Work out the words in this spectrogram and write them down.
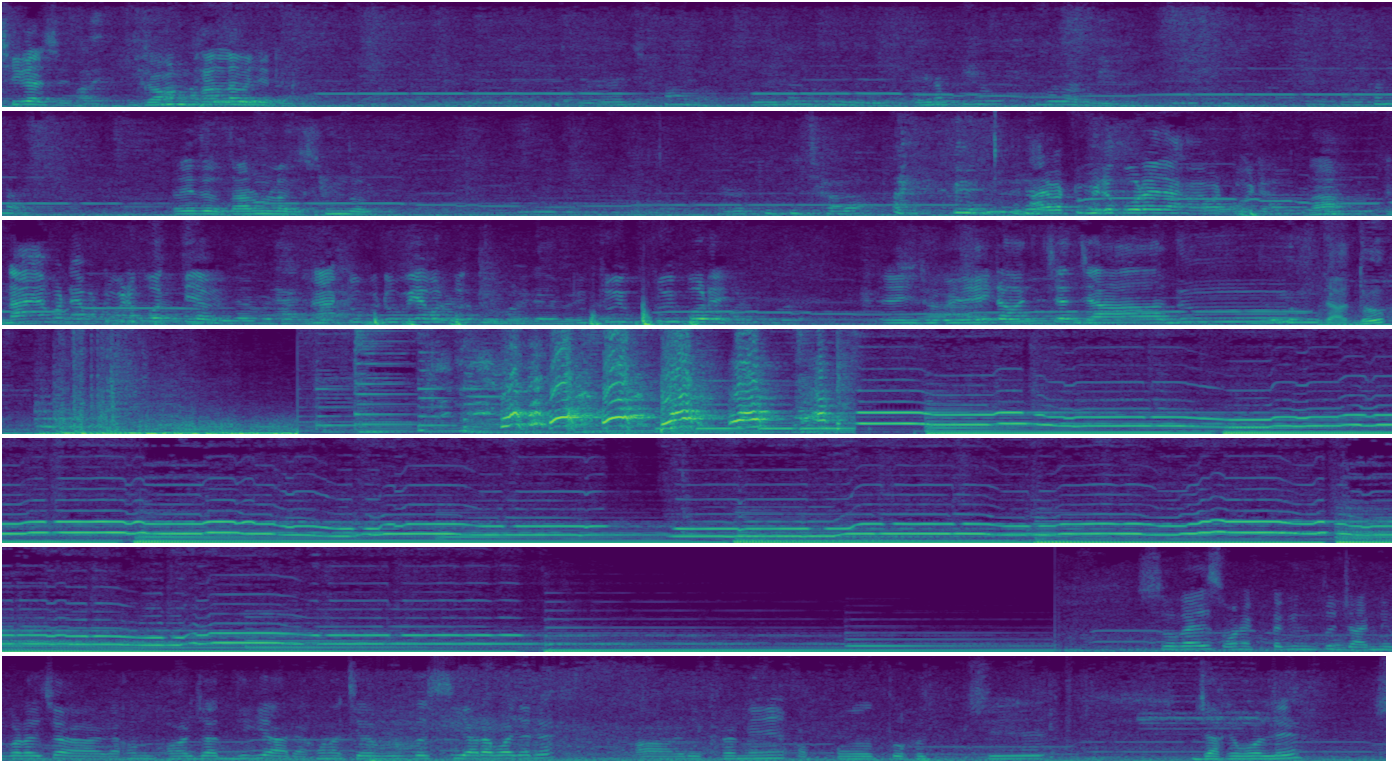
ঠিক আছে যখন ভালো লাগবে যেটা। এই তো দারুণ লাগছে সুন্দর। এটা টুপি ছাড়া আর টুপিটা পরে দেখ আবার টুপিটা। না। এবার এবার টুপিটা করতে হবে। হ্যাঁ টুপি টুপি আবার করতে হবে। টুপি টুপি পরে। এই এইটা হচ্ছে জাদু। जादू সো গাইস অনেকটা কিন্তু জার্নি করা হয়েছে আর এখন ঘর যার দিকে আর এখন আছে আপাতত শিয়ারা বাজারে আর এখানে আপাতত হচ্ছে যাকে বলে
